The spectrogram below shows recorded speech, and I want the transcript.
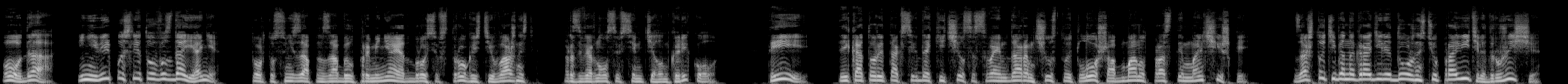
О, да, и не верь после этого воздаяние. Тортус внезапно забыл про меня и, отбросив строгость и важность, развернулся всем телом к Риколу. Ты, ты, который так всегда кичился своим даром чувствовать ложь, обманут простым мальчишкой. За что тебя наградили должностью правителя, дружище?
